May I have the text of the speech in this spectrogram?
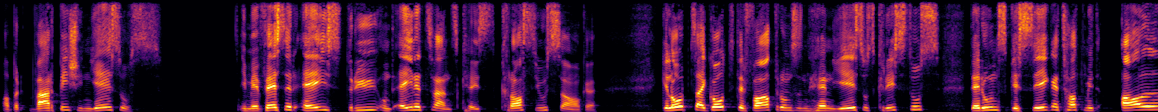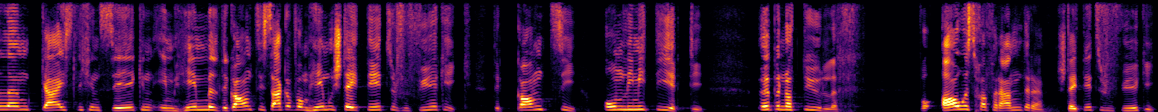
Aber wer bist du in Jesus? Im Epheser 1, 3 und 21 heißt krasse Aussagen. Gelobt sei Gott, der Vater unseres Herrn Jesus Christus, der uns gesegnet hat mit allem geistlichen Segen im Himmel. Der ganze Segen vom Himmel steht dir zur Verfügung. Der ganze, unlimitierte, übernatürlich, wo alles verändern kann, steht dir zur Verfügung.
